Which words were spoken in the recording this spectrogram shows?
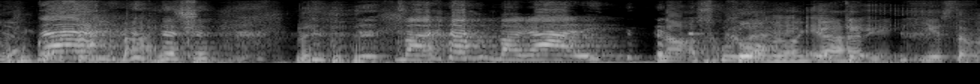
ok, un corso di baci. Ma- magari. No, scusa, Come magari? io stavo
